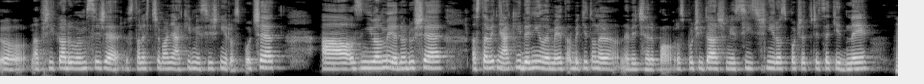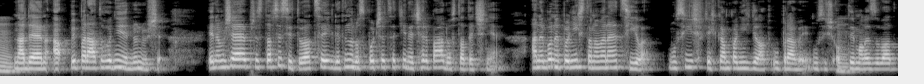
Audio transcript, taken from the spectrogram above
uh, například vem si, že dostaneš třeba nějaký měsíční rozpočet a zní velmi jednoduše nastavit nějaký denní limit, aby ti to ne, nevyčerpal. Rozpočítáš měsíční rozpočet 30 dny hmm. na den a vypadá to hodně jednoduše. Jenomže představ si situaci, kdy ten rozpočet se ti nečerpá dostatečně, anebo neplníš stanovené cíle. Musíš v těch kampaních dělat úpravy, musíš hmm. optimalizovat,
